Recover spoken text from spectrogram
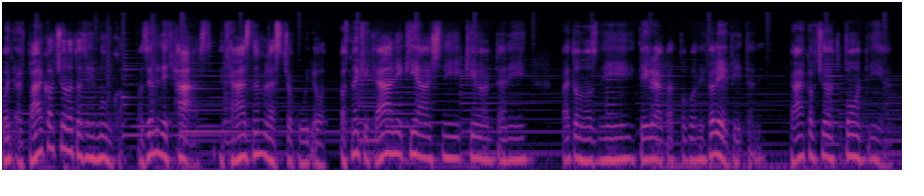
hogy a párkapcsolat az egy munka. Az olyan, mint egy ház. Egy ház nem lesz csak úgy ott. Azt neki kell állni, kiásni, kiönteni, betonozni, téglákat fogni, fölépíteni. Párkapcsolat pont ilyen.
